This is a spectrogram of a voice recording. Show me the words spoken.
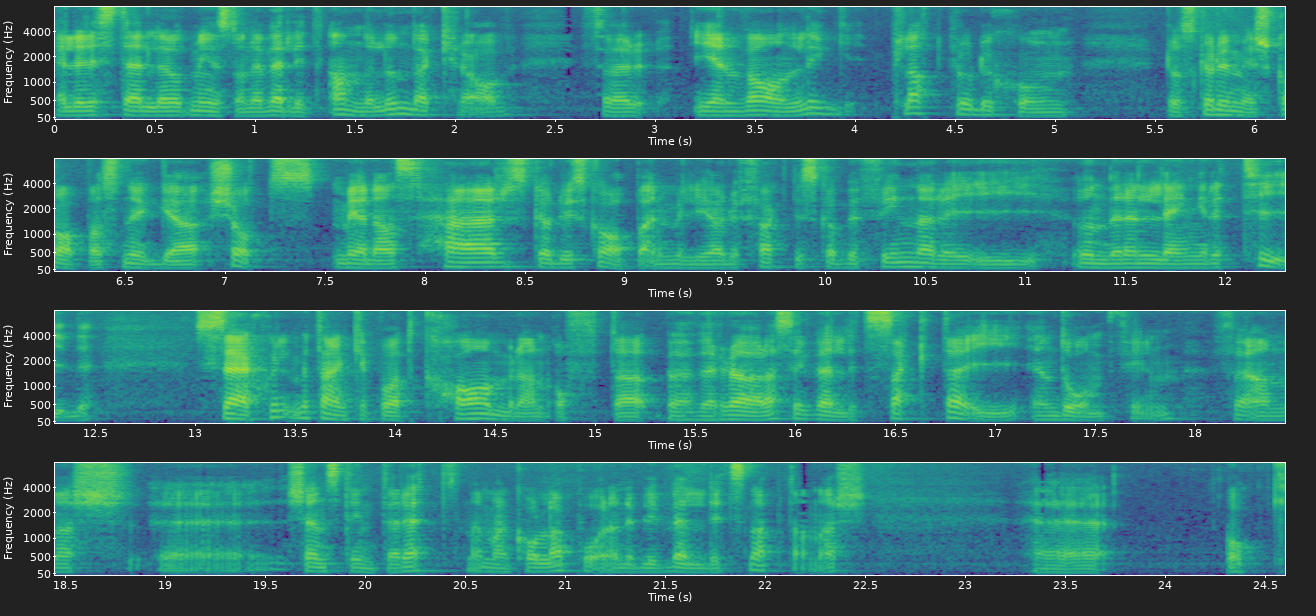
eller det ställer åtminstone väldigt annorlunda krav. För i en vanlig platt produktion då ska du mer skapa snygga shots. Medan här ska du skapa en miljö du faktiskt ska befinna dig i under en längre tid. Särskilt med tanke på att kameran ofta behöver röra sig väldigt sakta i en domfilm. För annars eh, känns det inte rätt när man kollar på den. Det blir väldigt snabbt annars. Eh, och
